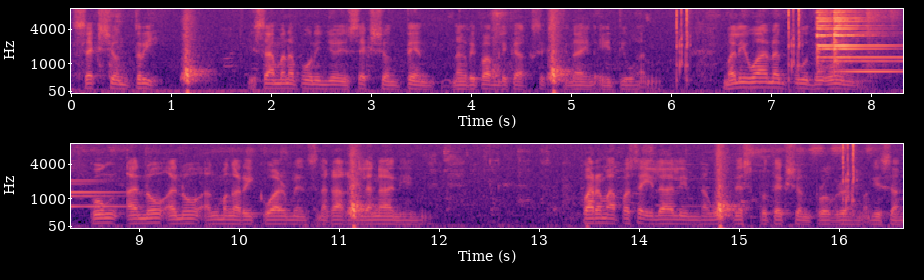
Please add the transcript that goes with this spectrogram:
Section 3, isama na po ninyo yung Section 10 ng Republic Act 6981. Maliwanag po doon kung ano-ano ang mga requirements na kakailanganin para mapasa ilalim ng Witness Protection Program ang isang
